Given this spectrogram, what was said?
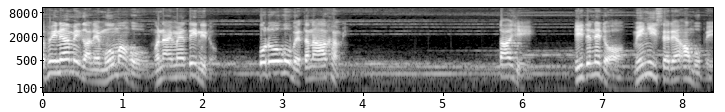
အဖေနဲ့အမေကလည်းမိုးမောင်ကိုမနိုင်မဲသိနေတော့ကိုတို့ကိုပဲတနာခံပြီတားရီဒီတနေ့တော့မင်းကြီးဆယ်တန်းအောင်ဖို့ပဲ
